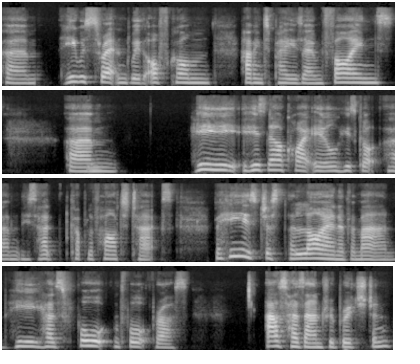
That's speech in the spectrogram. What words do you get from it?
Um, he was threatened with Ofcom having to pay his own fines. Um, he he's now quite ill. He's got um, he's had a couple of heart attacks, but he is just a lion of a man. He has fought and fought for us, as has Andrew Bridgeton,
